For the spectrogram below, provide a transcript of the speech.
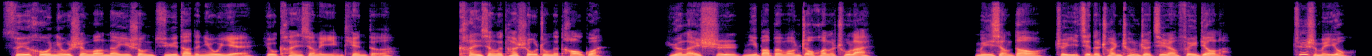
随后，牛神王那一双巨大的牛眼又看向了尹天德，看向了他手中的陶罐。原来是你把本王召唤了出来，没想到这一届的传承者竟然废掉了，真是没用。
